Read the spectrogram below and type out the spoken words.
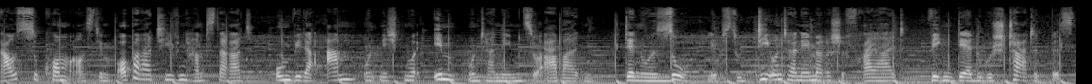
rauszukommen aus dem operativen Hamsterrad, um wieder am und nicht nur im Unternehmen zu arbeiten. Denn nur so lebst du die unternehmerische Freiheit, wegen der du gestartet bist.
